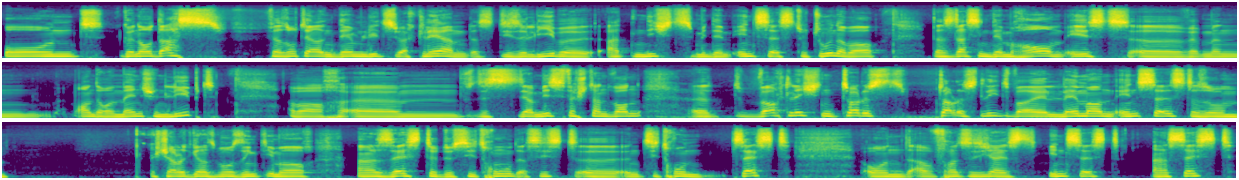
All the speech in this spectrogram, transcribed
Und genau das versucht er in dem Lied zu erklären, dass diese Liebe hat nichts mit dem Inzest zu tun, aber dass das in dem Raum ist, äh, wenn man andere Menschen liebt. Aber auch, ähm, das ist sehr missverstanden worden. Äh, wörtlich ein tolles, tolles Lied, weil Lemon Incest, also Charlotte Gainsbourg singt immer auch un Zeste de Citron, das ist äh, ein Zitronenzest. Und auf Französisch heißt Incest Incest.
